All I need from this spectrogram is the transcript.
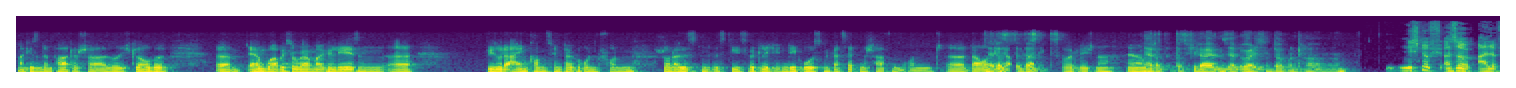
Manche sind empathischer. Also ich glaube, äh, irgendwo habe ich sogar mal gelesen, äh, wieso der Einkommenshintergrund von Journalisten ist, die es wirklich in die großen Gazetten schaffen und äh, daraus ja, das, das, das deutlich. Ne? Ja, ja dass, dass viele halt einen sehr bürgerlichen Hintergrund haben. Ne? Nicht nur, also alle,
